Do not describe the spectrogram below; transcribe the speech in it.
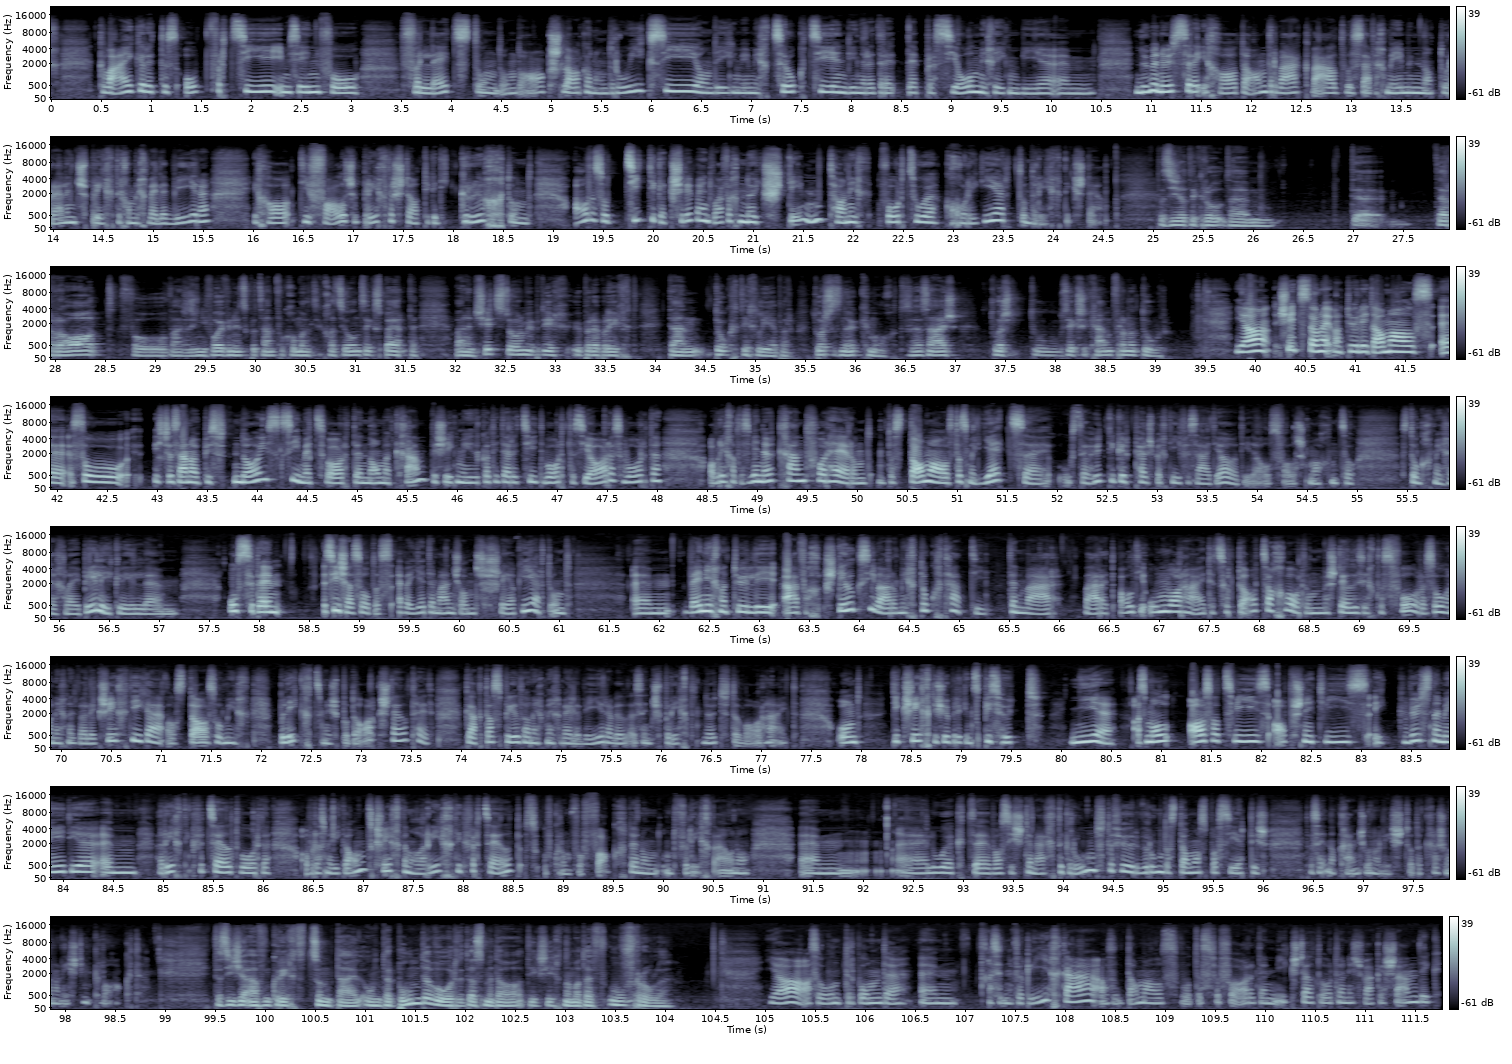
geweigert, das Opfer zu sein, im Sinne von verletzt und, und angeschlagen und ruhig sein und irgendwie mich zurückziehen in einer De Depression, mich irgendwie ähm, nicht mehr äußern. Ich habe den anderen Weg gewählt, weil es einfach mehr meinem Naturell entspricht. Ich habe mich wehren. Ich habe die falschen Berichterstattungen, die Gerüchte und alles, was die Zeitungen geschrieben haben, die einfach nicht stimmt, habe ich vorzu korrigiert und richtiggestellt. Das ist ja der, ähm, der, der Rat von wahrscheinlich 95% von Kommunikationsexperten, wenn ein Shitstorm über dich überbricht, dann duck dich lieber. Du hast das nicht gemacht. Das heißt, du, hast, du sagst eine Kämpfernatur. Ja, Shitstorm hat natürlich damals äh, so, ist das auch noch etwas Neues gewesen. Man hat zwar den Namen kennt, das ist irgendwie gerade in dieser Zeit Wort des Jahres geworden, aber ich habe das wie nicht kennt vorher und, und das damals, dass man jetzt äh, aus der heutigen Perspektive sagt, ja, die haben alles falsch gemacht und so, das dunkelt mich ein bisschen billig, weil ähm, außerdem es ist ja so, dass eben jeder Mensch anders reagiert. Und ähm, wenn ich natürlich einfach still gewesen wäre und mich geduckt hätte, dann wäre wären all die Unwahrheiten zur Tatsache geworden. Und man stelle sich das vor. So habe ich nicht eine Geschichte eingeben, als das, was mich Blick zum Beispiel dargestellt hat. Gegen das Bild habe ich mich wehren, weil es entspricht nicht der Wahrheit. Und die Geschichte ist übrigens bis heute nie, also mal ansatzweise, abschnittweise in gewissen Medien ähm, richtig erzählt worden, aber dass man die ganze Geschichte mal richtig erzählt, also aufgrund von Fakten und, und vielleicht auch noch ähm, äh, schaut, äh, was ist denn eigentlich der Grund dafür, warum das damals passiert ist, das hat noch kein Journalist oder keine Journalistin gewagt. Das ist ja auch vom Gericht zum Teil unterbunden worden, dass man da die Geschichte nochmal aufrollen darf. Ja, also unterbunden. Ähm, es hat einen Vergleich gegeben, also damals, wo das Verfahren dann eingestellt worden ist wegen Schändung,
